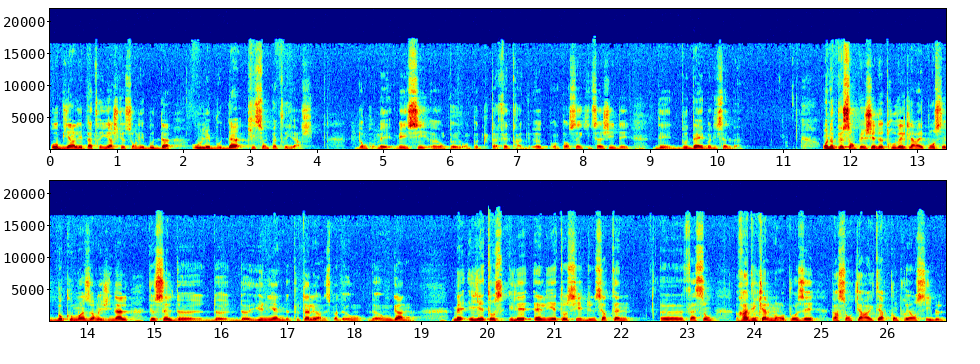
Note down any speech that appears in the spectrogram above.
ou bien les patriarches que sont les Bouddhas, ou les Bouddhas qui sont patriarches. Donc, mais, ici, euh, on, peut, tout à fait euh, penser qu'il s'agit des, Bouddhas et Bodhisattvas on ne peut s'empêcher de trouver que la réponse est beaucoup moins originale que celle de, de, de tout à l'heure, n'est-ce pas, de, de Hungan. Mais il elle y est aussi d'une certaine euh, façon radicalement opposée par son caractère compréhensible.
